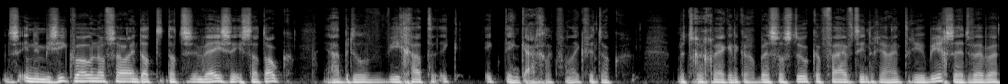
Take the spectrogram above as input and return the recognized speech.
dus in de muziek wonen of zo. En dat, dat is in wezen is dat ook. Ja, ik bedoel, wie gaat. Ik, ik denk eigenlijk van, ik vind ook met terugwerkende kracht best wel stil. Ik heb 25 jaar in Trio Bier gezeten. We hebben,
